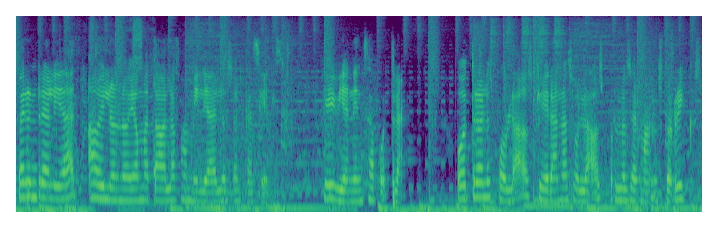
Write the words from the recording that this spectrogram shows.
Pero en realidad a Dilón no había matado a la familia de los alcaceres, que vivían en Zapotlán otro de los poblados que eran asolados por los hermanos Torricos.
